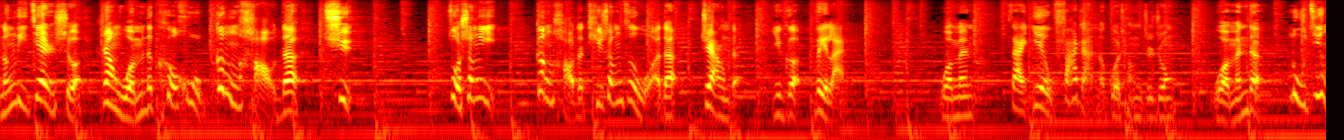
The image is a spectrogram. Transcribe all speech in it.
能力建设，让我们的客户更好的去做生意。更好的提升自我的这样的一个未来，我们在业务发展的过程之中，我们的路径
